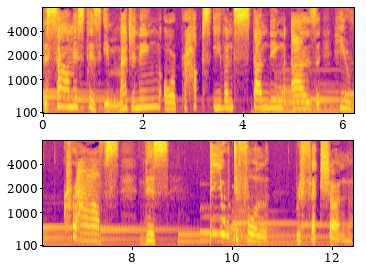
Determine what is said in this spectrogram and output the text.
the psalmist is imagining or perhaps even standing as he crafts this beautiful reflection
